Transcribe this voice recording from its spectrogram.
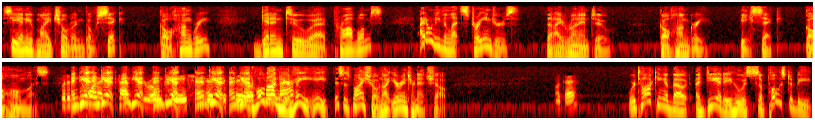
see any of my children go sick, go hungry, get into uh, problems. I don't even let strangers that I run into go hungry, be sick, go homeless. But and yet, and yet, and yet, and yet, and yet, and yet, hold on here. Hey, hey, this is my show, not your internet show. Okay? We're talking about a deity who is supposed to be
